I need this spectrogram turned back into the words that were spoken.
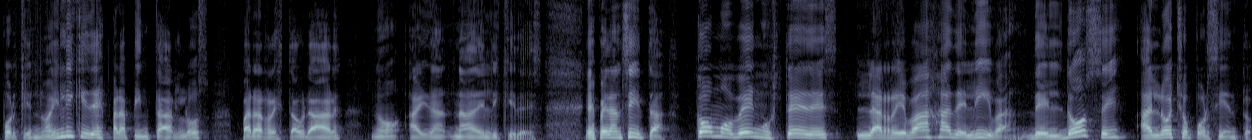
porque no hay liquidez para pintarlos, para restaurar, no hay nada de liquidez. Esperancita, ¿cómo ven ustedes la rebaja del IVA del 12 al 8%?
